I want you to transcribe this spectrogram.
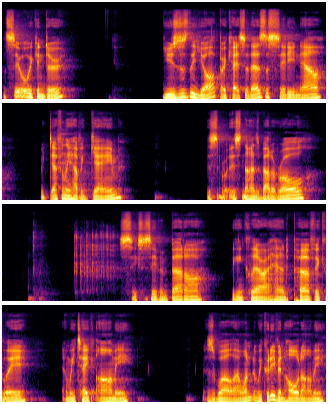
let's see what we can do. Uses the Yop. Okay, so there's the city now. We definitely have a game. This, this nine's about to roll. Six is even better. We can clear our hand perfectly. And we take army as well. I want we could even hold army.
